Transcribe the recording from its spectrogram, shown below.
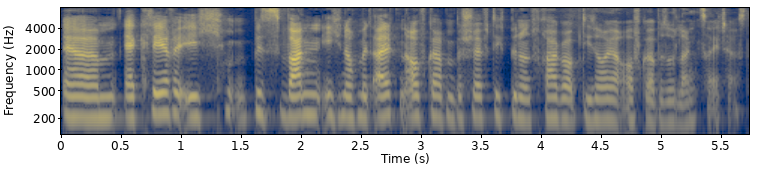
ähm, erkläre ich, bis wann ich noch mit alten Aufgaben beschäftigt bin und frage, ob die neue Aufgabe so lange Zeit hast.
